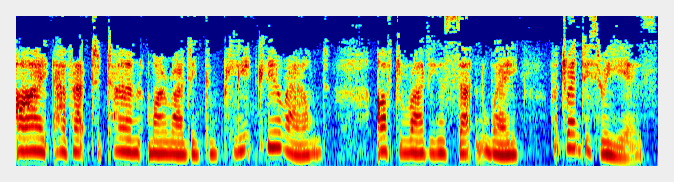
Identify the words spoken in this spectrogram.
I have had to turn my riding completely around after riding a certain way for 23 years.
